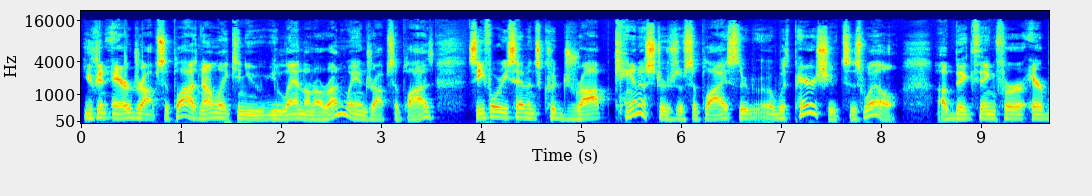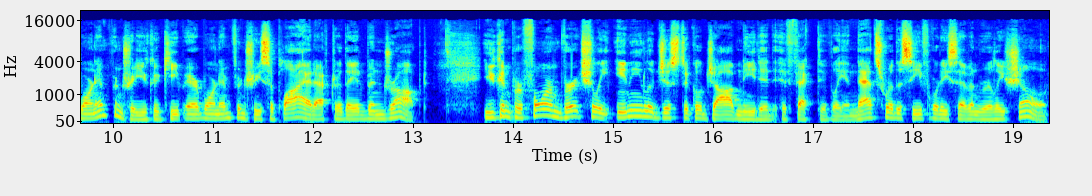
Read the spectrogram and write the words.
You can airdrop supplies. Not only can you you land on a runway and drop supplies, C-47s could drop canisters of supplies through with parachutes as well. A big thing for airborne infantry. You could keep airborne infantry supplied after they had been dropped. You can perform virtually any logistical job needed effectively, and that's where the C 47 really shone.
